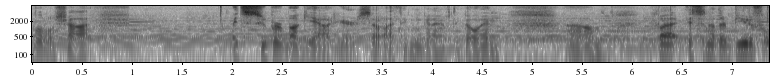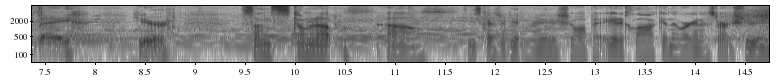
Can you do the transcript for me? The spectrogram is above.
little shot. It's super buggy out here, so I think I'm gonna have to go in. Um, but it's another beautiful day here. Sun's coming up. Um, these guys are getting ready to show up at 8 o'clock and then we're gonna start shooting.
